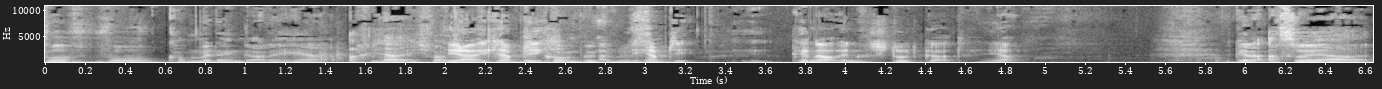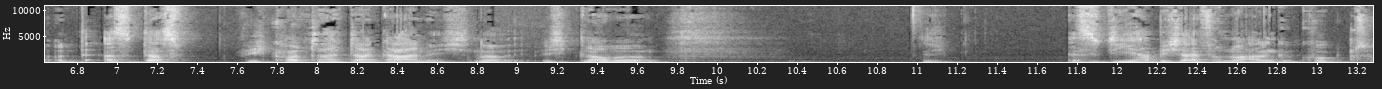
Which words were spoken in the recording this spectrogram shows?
Wo, wo kommen wir denn gerade her? Ach ja, ich wollte ja, ich habe dich, begrüßen. Ich habe die genau in Stuttgart, ja. Genau, ach so ja, und also das ich konnte halt da gar nicht, ne? Ich glaube ich, also die habe ich einfach nur angeguckt,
